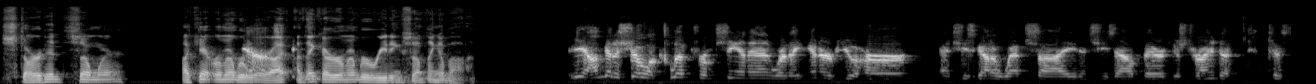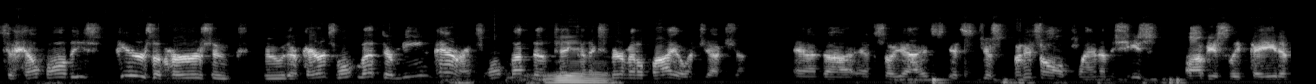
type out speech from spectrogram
started somewhere? I can't remember Yeah. where. I, I think I remember reading something about it. Yeah, I'm going to show a clip from CNN where they interview her, and she's got a website, and she's out there just trying to, to, to help all these peers of hers who, who their parents won't let, their mean parents won't let them take an experimental bio injection. And, uh, and so, yeah, it's, it's just, but it's all planned. I mean, she's obviously paid and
